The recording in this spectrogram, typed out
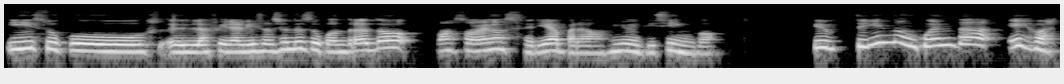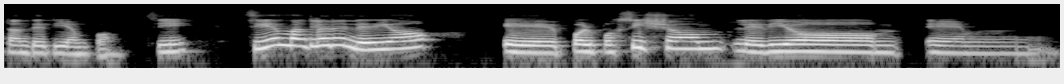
y su, la finalización de su contrato más o menos sería para 2025. Que teniendo en cuenta es bastante tiempo. ¿sí? Si bien McLaren le dio eh, pole position, le dio em,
